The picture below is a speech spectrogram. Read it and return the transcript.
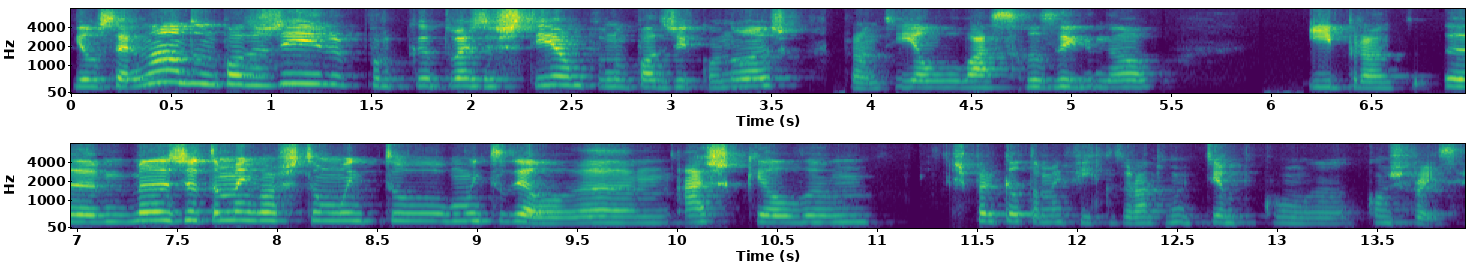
eles disseram: Não, tu não podes ir porque tu és deste tempo, não podes ir connosco. Pronto, e ele lá se resignou. E pronto. Uh, mas eu também gosto muito, muito dele. Uh, acho que ele. Um, espero que ele também fique durante muito tempo com, uh, com os Fraser.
